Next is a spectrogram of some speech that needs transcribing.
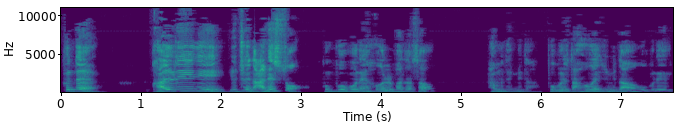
근데 관리인이 요청을 안 했어. 그럼 법원에 허가를 받아서 하면 됩니다. 법원에서 다 허가해 줍니다. 5분의 1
